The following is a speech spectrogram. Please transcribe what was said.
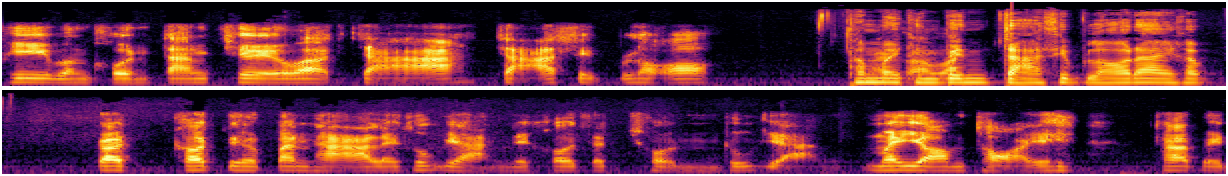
พี่บางคนตั้งชื่อว่าจ๋าจ๋าสิบล้อทำไมถึงเป็นจ่าสิบล้อได้ครับ ก็เขาเจอปัญหาอะไรทุกอย่างเนี่ยเขาจะชนทุกอย่างไม่ยอมถอย ถ้าเป็น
